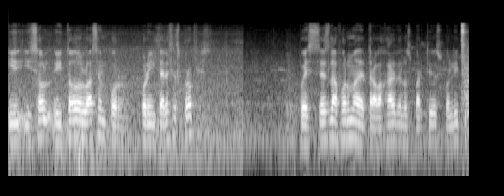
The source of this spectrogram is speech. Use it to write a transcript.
y, y, todo lo hacen por, por intereses propios. Pues es la forma de trabajar de los partidos políticos.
